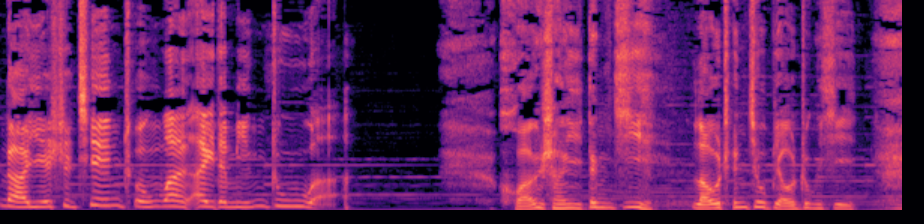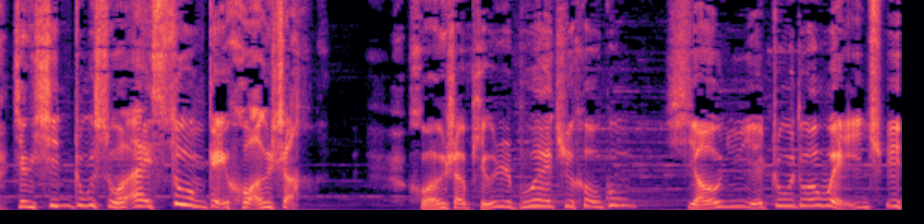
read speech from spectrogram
那也是千宠万爱的明珠啊！皇上一登基，老臣就表忠心，将心中所爱送给皇上。皇上平日不爱去后宫，小女也诸多委屈。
